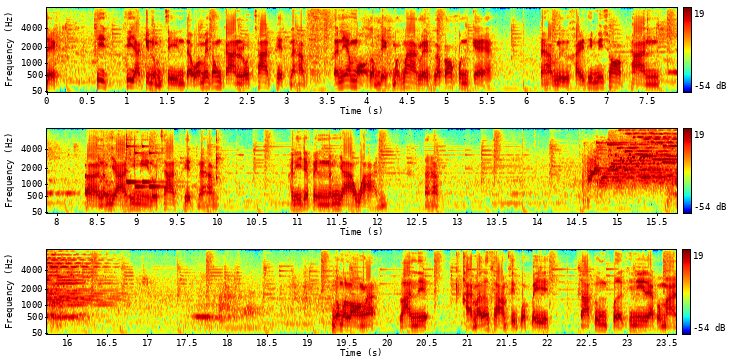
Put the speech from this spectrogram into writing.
เด็กที่ที่อยากกินขนมจีน แต่ว่าไม่ต้องการรสชาติเผ็ดนะครับอันนี้เหมาะกับเด็กมากๆเลย แล้วก็คนแก่นะครับ หรือใครที่ไม่ชอบทานน้ำยาที่มีรสชาติเผ็ดนะครับ อันนี้จะเป็นน้ำยาหวานนะครับ ต้องมาลองละร้านนี้ขายมาตั้งสามสิบกว่าปีนะเพิ่งเปิดที่นี่ได้ประมาณ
